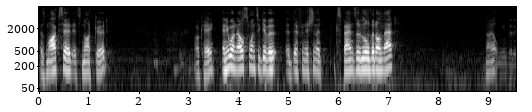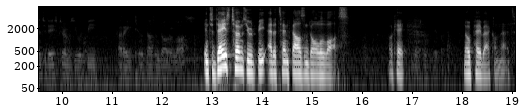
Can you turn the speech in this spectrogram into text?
As Mark said, it's not good. Okay, anyone else want to give a, a definition that expands a little bit on that? Niall? It means that in today's terms you would be at a $10,000 loss In today's terms, you would be at a $10,000 loss. Okay, no payback. no payback on that.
